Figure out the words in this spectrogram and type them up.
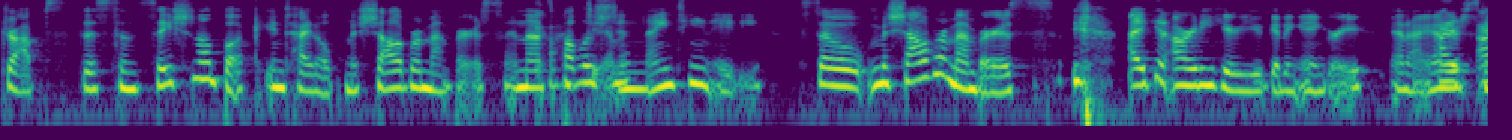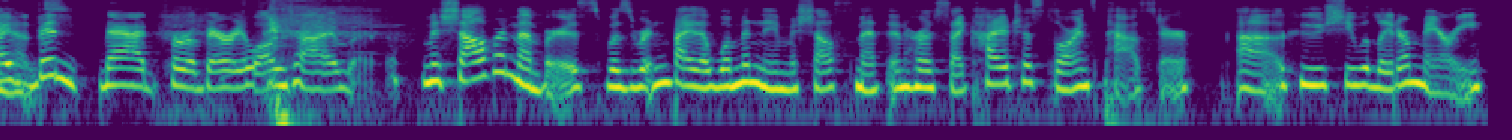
drops this sensational book entitled Michelle Remembers, and that's published in 1980. So, Michelle Remembers, I can already hear you getting angry, and I I, understand. I've been mad for a very long time. Michelle Remembers was written by a woman named Michelle Smith and her psychiatrist Lawrence Pazder, uh, who she would later marry.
